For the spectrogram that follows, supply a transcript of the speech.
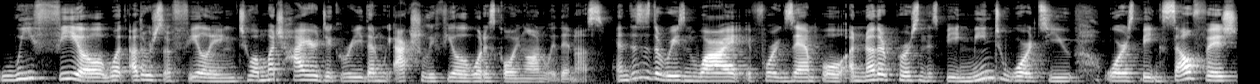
we feel what others are feeling to a much higher degree than we actually feel what is going on within us. And this is the reason why, if, for example, another person is being mean towards you or is being selfish,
